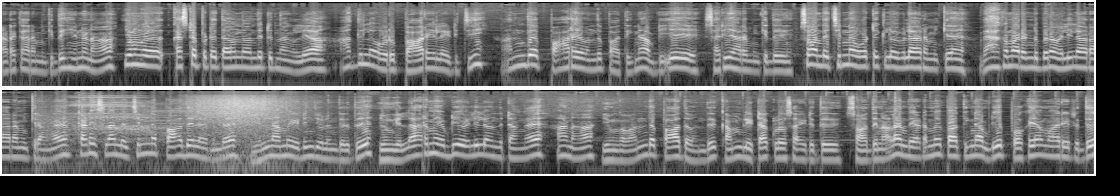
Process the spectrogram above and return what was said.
நடக்க ஆரம்பிக்குது. என்னன்னா இவங்க கஷ்டப்பட்டு தகுந்து வந்துட்டு இருந்தாங்க இல்லையா? அதுல ஒரு பாறையில அடிச்சு அந்த பாறை வந்து பாத்தீங்கன்னா அப்படியே சரிய ஆரம்பிக்குது. ஸோ அந்த சின்ன ஓட்டைக்குள்ள விழ ஆரம்பிக்க வேகமா ரெண்டு பேரும் வெளியில வர ஆரம்பிக்கிறாங்க. கடைசியில அந்த சின்ன பாதையில இருந்த எல்லாமே இடிஞ்சு விழுந்துருது. இவங்க எல்லாருமே எப்படியோ வெளியில வந்துட்டாங்க. ஆனா இவங்க வந்த பாதை வந்து கம்ப்ளீட்டா க்ளோஸ் ஆயிடுது. ஸோ அதனால அந்த இடமே பாத்தீங்கன்னா அப்படியே புகையா மாறிடுது.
